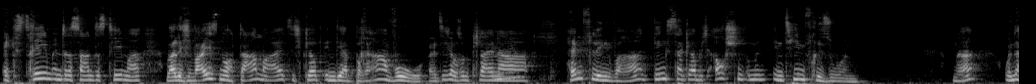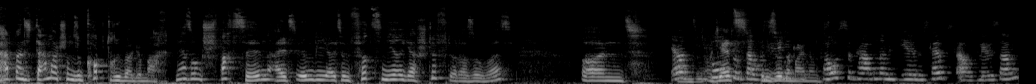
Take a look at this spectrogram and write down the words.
extrem interessantes Thema, weil ich weiß noch damals, ich glaube in der Bravo, als ich auch so ein kleiner mhm. Hämpfling war, ging es da, glaube ich, auch schon um Intimfrisuren. Na? Und da hat man sich damals schon so einen Kopf drüber gemacht. Ne? So ein Schwachsinn als irgendwie als ein 14-jähriger Stift oder sowas. Und, ja, und, die und jetzt da, bin ich so der Meinung. gepostet haben mit ihren Selbstauslösern.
